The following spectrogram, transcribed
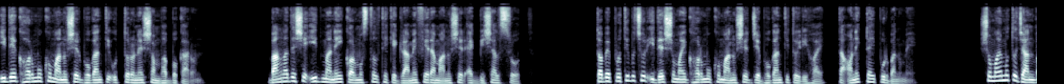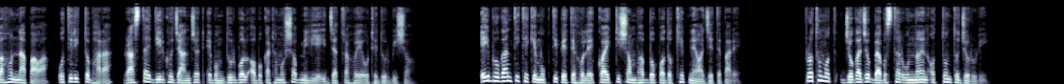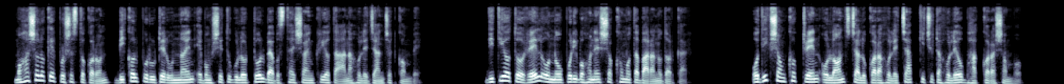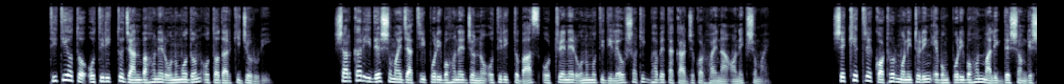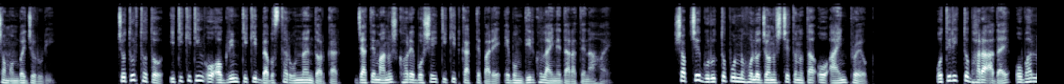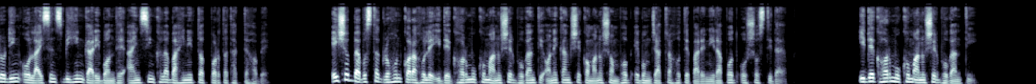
ঈদে ঘরমুখ মানুষের ভোগান্তি উত্তরণের সম্ভাব্য কারণ। বাংলাদেশে ঈদ মানেই কর্মস্থল থেকে গ্রামে ফেরা মানুষের এক বিশাল স্রোত। তবে প্রতিবছর ঈদের সময় ঘরমুখ মানুষের যে ভোগান্তি তৈরি হয়, তা অনেকটাই পূর্বানুমে। সময়মতো যানবাহন না পাওয়া, অতিরিক্ত ভাড়া, রাস্তায় দীর্ঘ যানজট এবং দুর্বল অবকাঠামো সব মিলিয়ে ঈদযাত্রা হয়ে ওঠে দুর্বিষহ। এই ভোগান্তি থেকে মুক্তি পেতে হলে কয়েকটি সম্ভাব্য পদক্ষেপ নেওয়া যেতে পারে। প্রথমত, যোগাযোগ ব্যবস্থার উন্নয়ন অত্যন্ত জরুরি। মহাসড়কের প্রশস্তকরণ, বিকল্প রুটের উন্নয়ন এবং সেতুগুলোর টোল ব্যবস্থায় স্বয়ংক্রিয়তা আনা হলে যানজট কমবে। দ্বিতীয়ত, রেল ও নৌপরিবহনের সক্ষমতা বাড়ানো দরকার। অধিক সংখ্যক ট্রেন ও লঞ্চ চালু করা হলে চাপ কিছুটা হলেও ভাগ করা সম্ভব। তৃতীয়ত, অতিরিক্ত যানবাহনের অনুমোদন ও তদারকি জরুরি। সরকার ঈদের সময় যাত্রী পরিবহনের জন্য অতিরিক্ত বাস ও ট্রেনের অনুমতি দিলেও সঠিকভাবে তা কার্যকর হয় না অনেক সময়। সেক্ষেত্রে কঠোর মনিটরিং এবং পরিবহন মালিকদের সঙ্গে সমন্বয় জরুরি। চতুর্থত, ইটিকিটিং ও অগ্রিম টিকিট ব্যবস্থার উন্নয়ন দরকার, যাতে মানুষ ঘরে বসেই টিকিট কাটতে পারে এবং দীর্ঘ লাইনে দাঁড়াতে না হয়। সবচেয়ে গুরুত্বপূর্ণ হল জনসচেতনতা ও আইন প্রয়োগ। অতিরিক্ত ভাড়া আদায় ওভারলোডিং ও লাইসেন্সবিহীন গাড়ি বন্ধে আইনশৃঙ্খলা বাহিনীর তৎপরতা থাকতে হবে। এইসব ব্যবস্থা গ্রহণ করা হলে ঈদে ঘরমুখ মানুষের ভোগান্তি অনেকাংশে কমানো সম্ভব এবং যাত্রা হতে পারে নিরাপদ ও স্বস্তিদায়ক। ঈদে ঘরমুখ মানুষের ভোগান্তি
